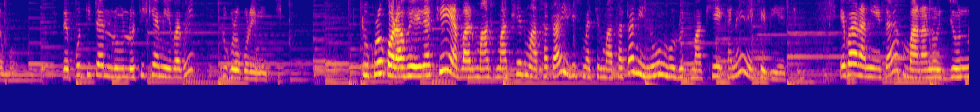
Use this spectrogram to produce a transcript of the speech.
নেব। প্রতিটা লতিকে আমি এভাবে টুকরো করে নিচ্ছি। টুকরো করা হয়ে গেছে আবার মাছ মাছের মাথাটা, ইলিশ মাছের মাথাটা আমি নুন, হলুদ মাখিয়ে এখানে রেখে দিয়েছি। এবার আমি এটা বানানোর জন্য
